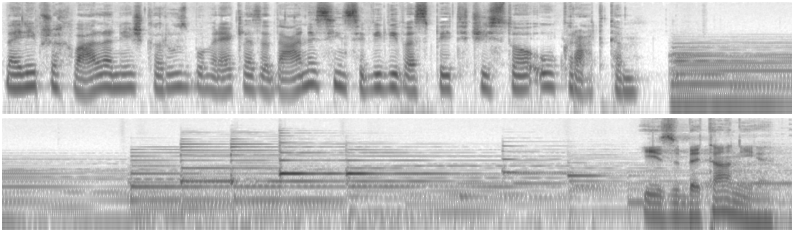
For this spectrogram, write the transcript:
Najlepša hvala, Neška Rus, bom rekla za danes in se vidiva spet čisto v kratkem. Iz Betanije.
